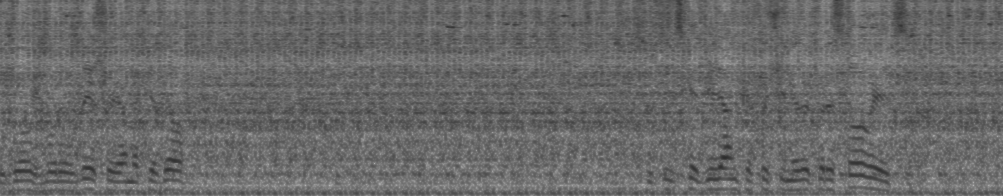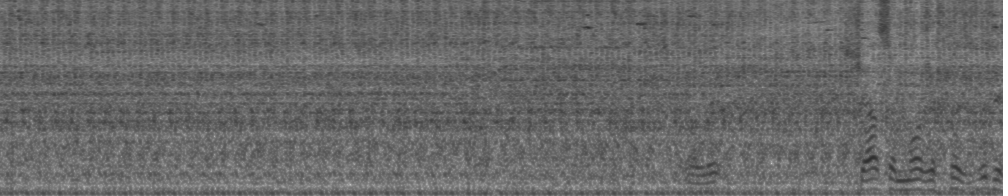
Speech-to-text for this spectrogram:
Вздовж борозди, що я накидав. Сусідська ділянка хоч і не використовується. Але з часом може хтось буде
